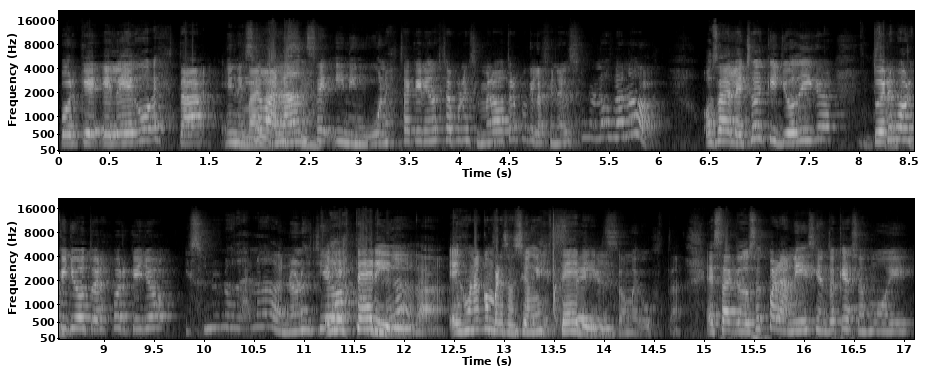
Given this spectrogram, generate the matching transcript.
porque el ego está en ese balance. y ninguna está queriendo estar por encima de la otra porque al final eso no nos da nada. O sea, el hecho de que yo diga, tú eres mejor que yo, tú eres mejor que yo, eso no nos da nada, no nos lleva Es estéril. Es una conversación estéril. Eso me gusta. Exacto, entonces para mí siento que eso es muy...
